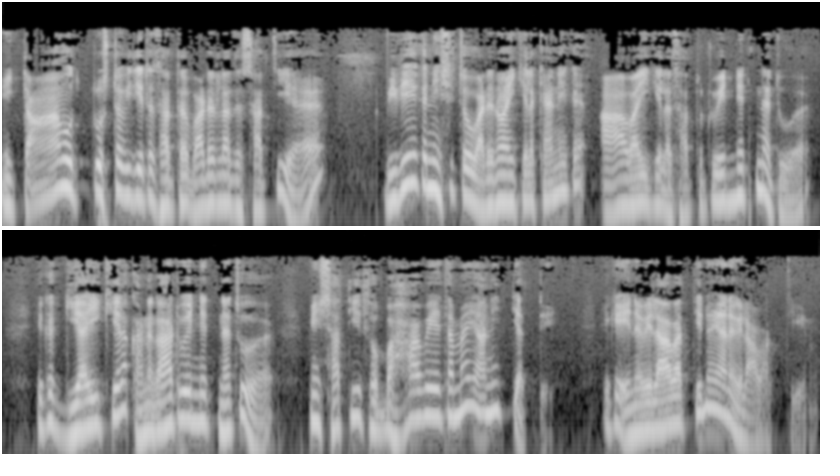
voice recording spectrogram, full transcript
මේ තාම උත්කෘෂ්ඨ විදිහට සත වඩලද සතිය විවේක නිසිතව වඩනවයි කියලා කියන්නේ ඒක ආවයි කියලා සතුටු වෙන්නෙත් නැතුව ඒක ගියයි කියලා කනගාටු වෙන්නෙත් නැතුව මේ සතිය ස්වභාවය තමයි අනිත්‍යත්වය. ඒක එන වෙලාවක් තියෙනවා යන වෙලාවක් තියෙනවා.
